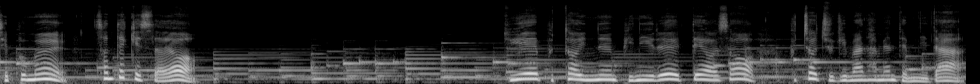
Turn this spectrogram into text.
제품을 선택했어요. 뒤에 붙어 있는 비닐을 떼어서 붙여주기만 하면 됩니다.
